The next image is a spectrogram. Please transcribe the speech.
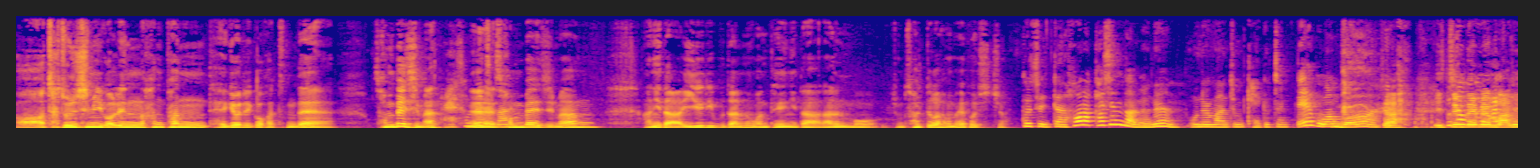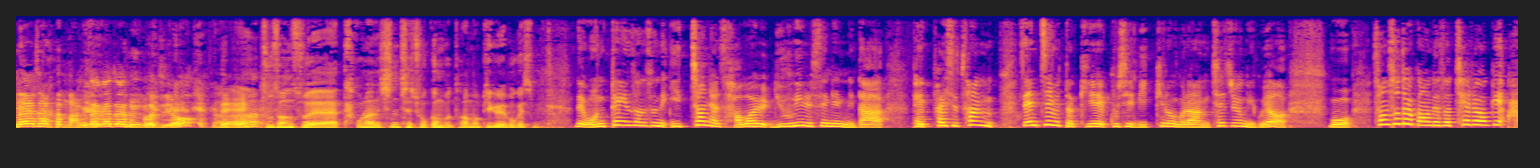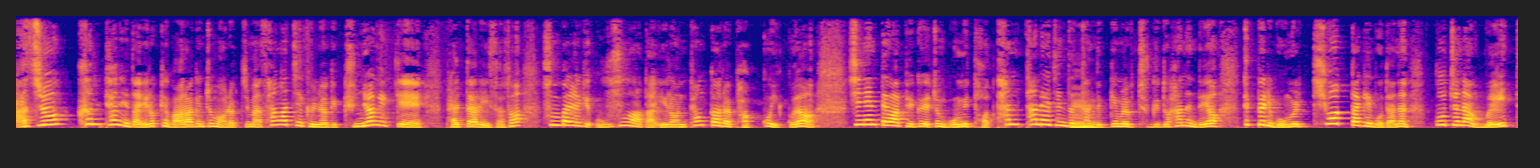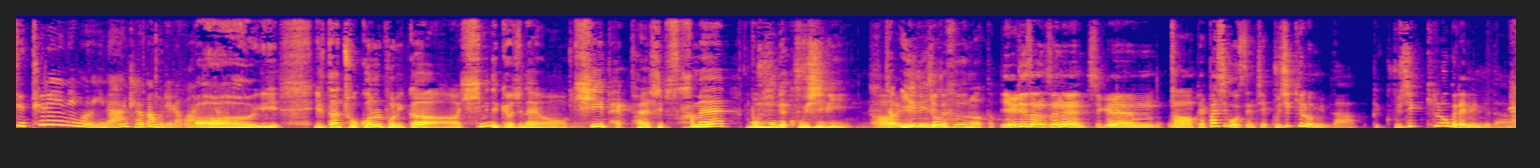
어, 자존심이 걸린 한판 대결일 것 같은데, 선배지만, 아, 선배지만. 예, 선배지만, 아니다. 이의리보다는 원태인이다라는 뭐 좀 설득을 한번 해보시죠. 그렇죠. 일단 허락하신다면은 오늘만 좀 계급장 빼고 한번 자, 이쯤 되면 막 나가자, 막 나가자는 거지요? 자, 네. 두 선수의 타고난 신체 조건부터 한번 비교해 보겠습니다. 네, 원태인 선수는 2000년 4월 6일 생입니다. 183cm 키에 92kg 체중이고요. 뭐 선수들 가운데서 체격이 아주 큰 편이다 이렇게 말하기는 좀 어렵지만 상하체 근력이 균형 있게 발달해 있어서 순발력이 우수 하다 이런 평가를 받고 있고요. 신인 때와 비교해 좀 몸이 더 탄탄해진 듯한 음. 느낌을 주기도 하는데요. 특별히 몸을 키웠다기보다는 꾸준한 웨이트 트레이닝으로 인한 결과물이라고 합니다. 어, 이, 일단 조건을 보니까 힘이 느껴지네요. 키 183에 몸무게 92. 아, 자, 이리 이의리 선수는 어떻고? 이의리 선수는 지금 어, 185cm, 90kg입니다. 90kg입니다.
